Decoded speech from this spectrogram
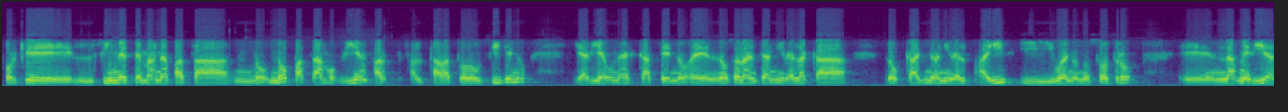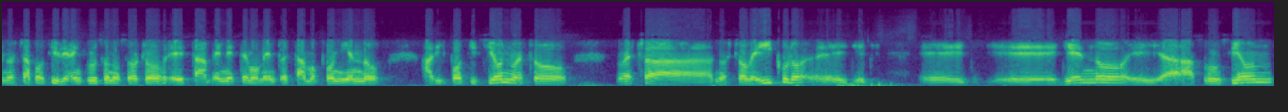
porque el fin de semana pasada no, no pasamos bien, faltaba todo oxígeno y había una escasez, no, no solamente a nivel acá local, sino a nivel país. Y bueno, nosotros, en las medidas nuestra posibilidad, incluso nosotros está, en este momento estamos poniendo a disposición nuestro nuestra nuestro vehículo eh, eh, eh, yendo a Asunción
